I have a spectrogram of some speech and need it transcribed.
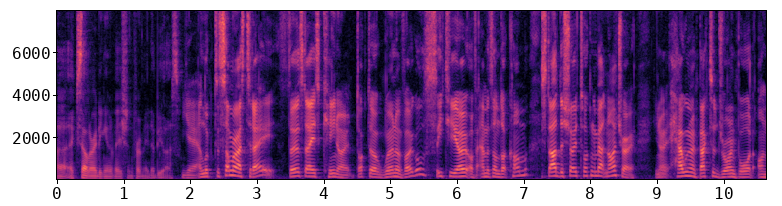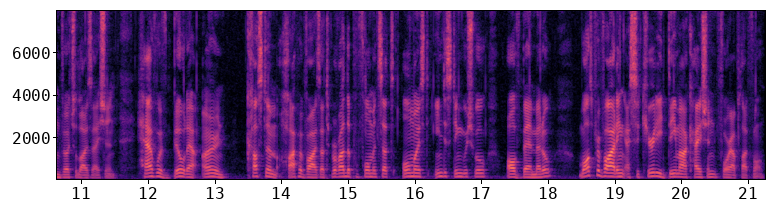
uh, accelerating innovation from AWS. Yeah, and look, to summarize today, Thursday's keynote, Dr. Werner Vogel, CTO of Amazon.com, started the show talking about Nitro. You know, how we went back to the drawing board on virtualization, how we've built our own custom hypervisor to provide the performance that's almost indistinguishable of bare metal, whilst providing a security demarcation for our platform.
